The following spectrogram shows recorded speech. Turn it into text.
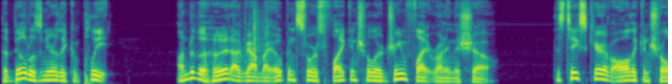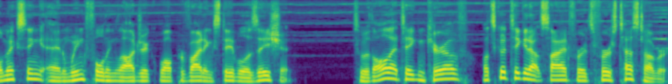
the build was nearly complete. Under the hood, I've got my open source flight controller dRehmFlight running the show. This takes care of all the control mixing and wing folding logic while providing stabilization. So with all that taken care of, let's go take it outside for its first test hover.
